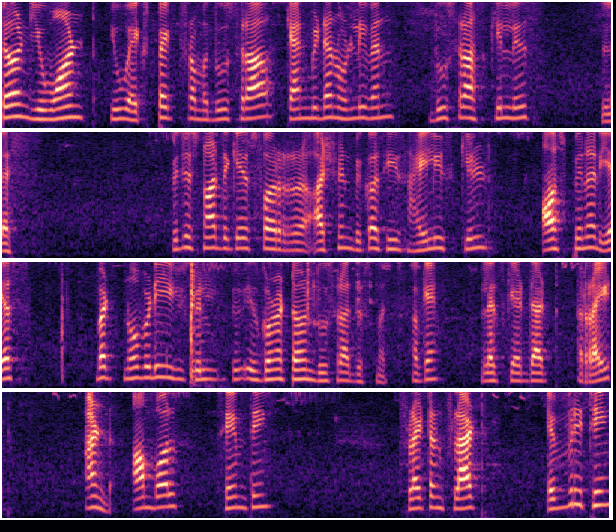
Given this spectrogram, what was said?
turn you want you expect from a doosra can be done only when doosra skill is less. Which is not the case for Ashwin because he is highly skilled off spinner yes. But nobody will is gonna turn doosra this much okay? Let's get that right and arm ball same thing flight and flat everything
